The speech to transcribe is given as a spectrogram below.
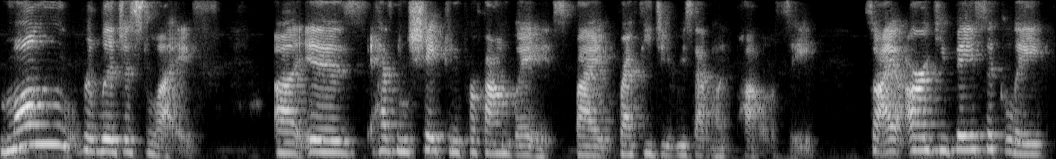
Hmong religious life uh, is has been shaped in profound ways by refugee resettlement policy. So I argue basically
